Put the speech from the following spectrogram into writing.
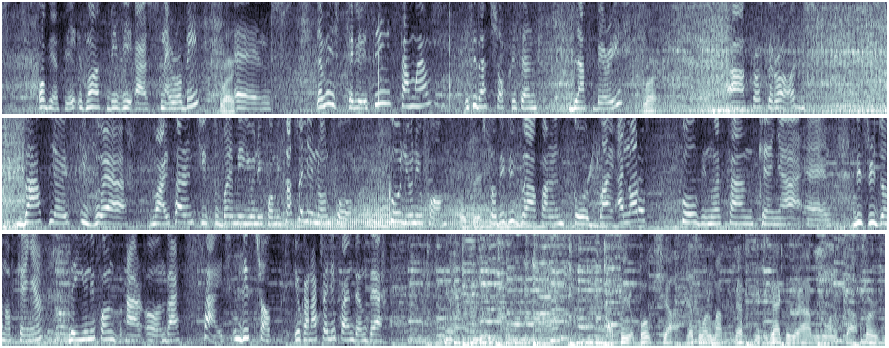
obviously, it's not as busy as Nairobi. Right. And let me tell you, see somewhere, you see that shop written Blackberry right. uh, across the road? That place is where my parents used to buy me uniform. It's actually known for school uniforms. Okay. So this is where our parents could buy a lot of schools in Western Kenya and this region of Kenya. The uniforms are on that side. In this shop, you can actually find them there. See a bookshop. That's one of my. That's exactly where I would want to stop first.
